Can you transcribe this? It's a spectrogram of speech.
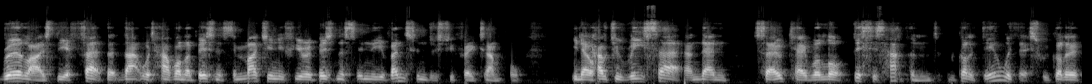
realized the effect that that would have on a business? Imagine if you're a business in the events industry, for example, you know, how do you reset and then say, okay, well, look, this has happened. We've got to deal with this. We've got to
